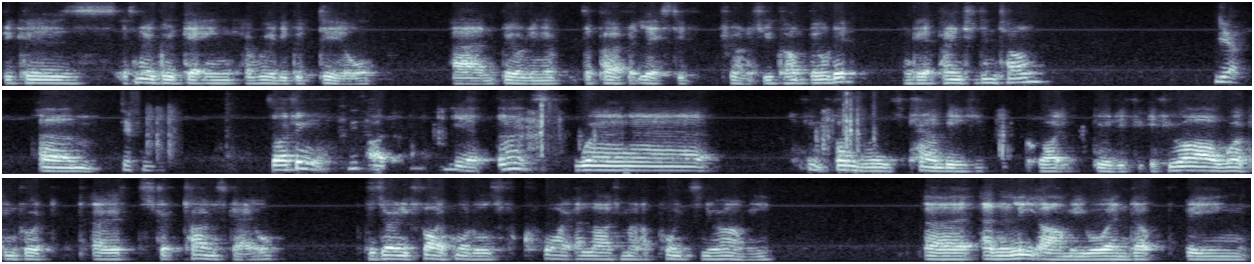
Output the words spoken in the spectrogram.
because it's no good getting a really good deal and building a, the perfect list if, to be honest, you can't build it and get it painted in time. Yeah. Um, Different. so I think, uh, yeah, that's where I think Thunderers can be quite good if, if you are working for a, a strict time scale, because there are only five models for quite a large amount of points in your army. Uh, an elite army will end up being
